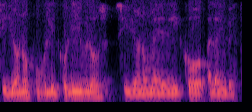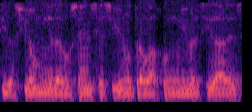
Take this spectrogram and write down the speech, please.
Si yo no publico libros, si yo no me dedico a la investigación y a la docencia, si yo no trabajo en universidades,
